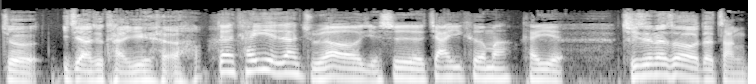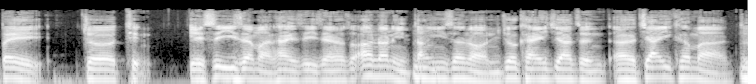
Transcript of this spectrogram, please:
就一家就开业了。但开业，但主要也是加医科吗？开业？其实那时候的长辈就挺也是医生嘛，他也是医生，他说啊，那你当医生哦，你就开一家诊呃加医科嘛，就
